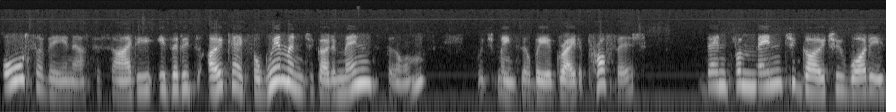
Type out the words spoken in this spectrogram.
also be in our society is that it's okay for women to go to men's films, which means there'll be a greater profit, than for men to go to what is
